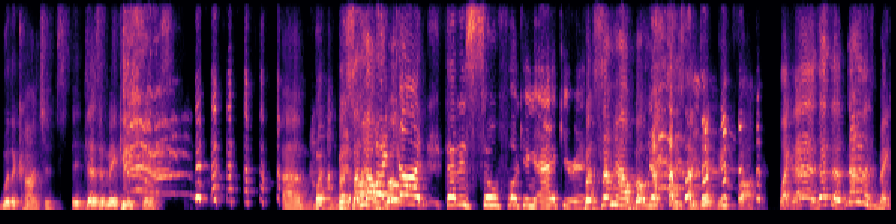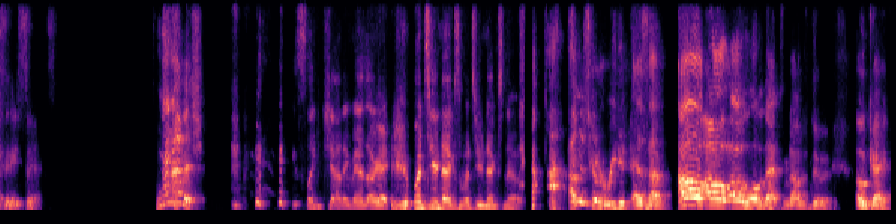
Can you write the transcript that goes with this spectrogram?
with a conscience. It doesn't make any sense. Um, but but somehow oh my Bo, god, that is so fucking accurate. but somehow Bo Nix is the deadbeat father. Like that, that, that- none of this makes any sense. None of it. He's like Johnny Man. Okay, what's your next? What's your next note? I, I'm just going to read it as I'm. Oh, oh, oh, oh, that's what I was doing. Okay.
